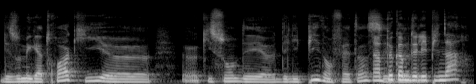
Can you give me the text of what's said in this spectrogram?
Des oméga 3 qui, euh, euh, qui sont euh, des, lipides en fait. Hein. Un peu comme de, l'épinard?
